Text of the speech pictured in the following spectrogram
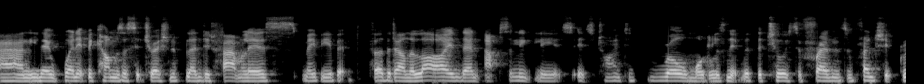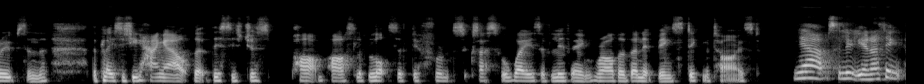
And, you know, when it becomes a situation of blended families, maybe a bit further down the line, then absolutely it's it's trying to role model, isn't it, with the choice of friends and friendship groups and the, the places you hang out, that this is just part and parcel of lots of different successful ways of living rather than it being stigmatized. Yeah, absolutely. And I think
